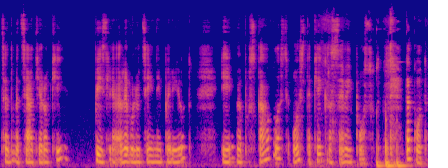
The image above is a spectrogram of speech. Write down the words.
Це 20-ті роки, після революційний період, і випускався ось такий красивий посуд. Так от,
